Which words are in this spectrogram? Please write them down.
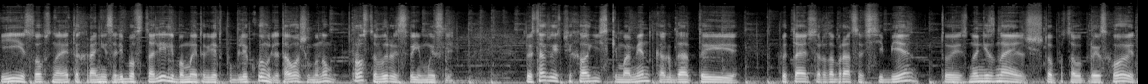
и, собственно, это хранится либо в столе, либо мы это где-то публикуем для того, чтобы, ну, просто выразить свои мысли. То есть, также есть психологический момент, когда ты пытаешься разобраться в себе, то есть, но ну, не знаешь, что с тобой происходит,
